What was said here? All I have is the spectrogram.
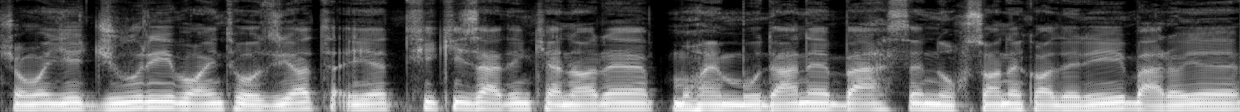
شما یه جوری با این توضیحات یه تیکی زدین کنار مهم بودن بحث نقصان کالری برای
